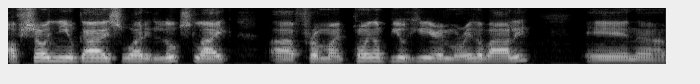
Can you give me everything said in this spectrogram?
of showing you guys what it looks like uh, from my point of view here in Moreno Valley, and uh,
